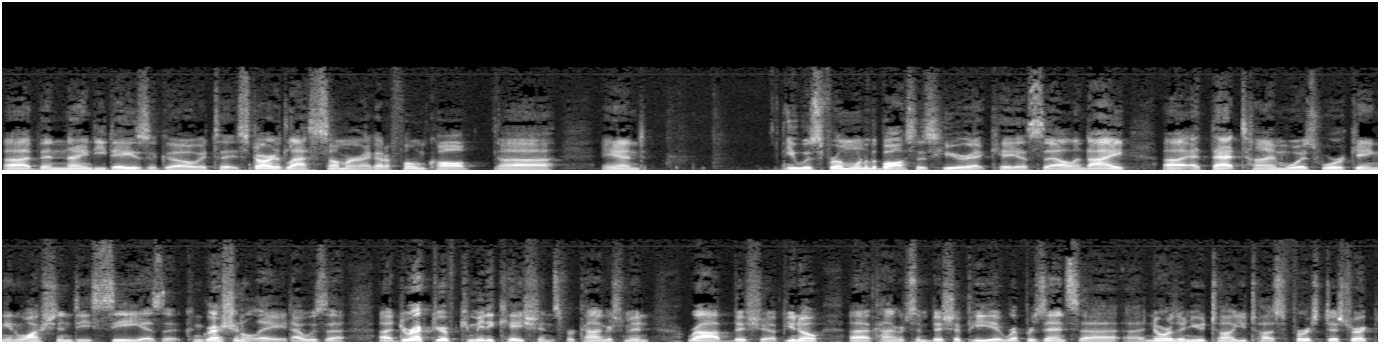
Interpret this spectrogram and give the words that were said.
uh, than 90 days ago. It, it, started last summer. I got a phone call, uh, and he was from one of the bosses here at KSL, and I, uh, at that time, was working in Washington, D.C. as a congressional aide. I was a, a director of communications for Congressman Rob Bishop. You know, uh, Congressman Bishop, he represents uh, northern Utah, Utah's first district.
